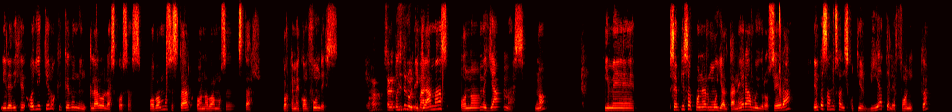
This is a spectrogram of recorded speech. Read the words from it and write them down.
y le dije, oye, quiero que queden en claro las cosas. O vamos a estar o no vamos a estar, porque me confundes. Ajá. O sea, le pusiste un ¿Me ultimátum. llamas o no me llamas? ¿No? Y me se empieza a poner muy altanera, muy grosera. Empezamos a discutir vía telefónica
